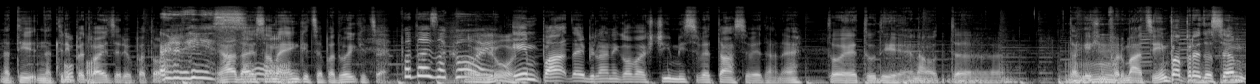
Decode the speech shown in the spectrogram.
Na, ti, na TripAdvisorju pa to. Res? Ja, daje O. samo enkice, pa dvojkice. Pa daj zakaj? In pa, da je bila njegova hči mi sveta, seveda. Ne? To je tudi ena od uh, takih Mm. mm. informacij. In pa predvsem,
